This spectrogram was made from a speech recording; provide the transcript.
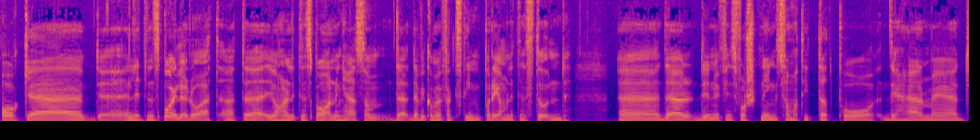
Och eh, en liten spoiler då, att, att eh, jag har en liten spaning här som, där, där, vi kommer faktiskt in på det om en liten stund. Eh, där det nu finns forskning som har tittat på det här med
